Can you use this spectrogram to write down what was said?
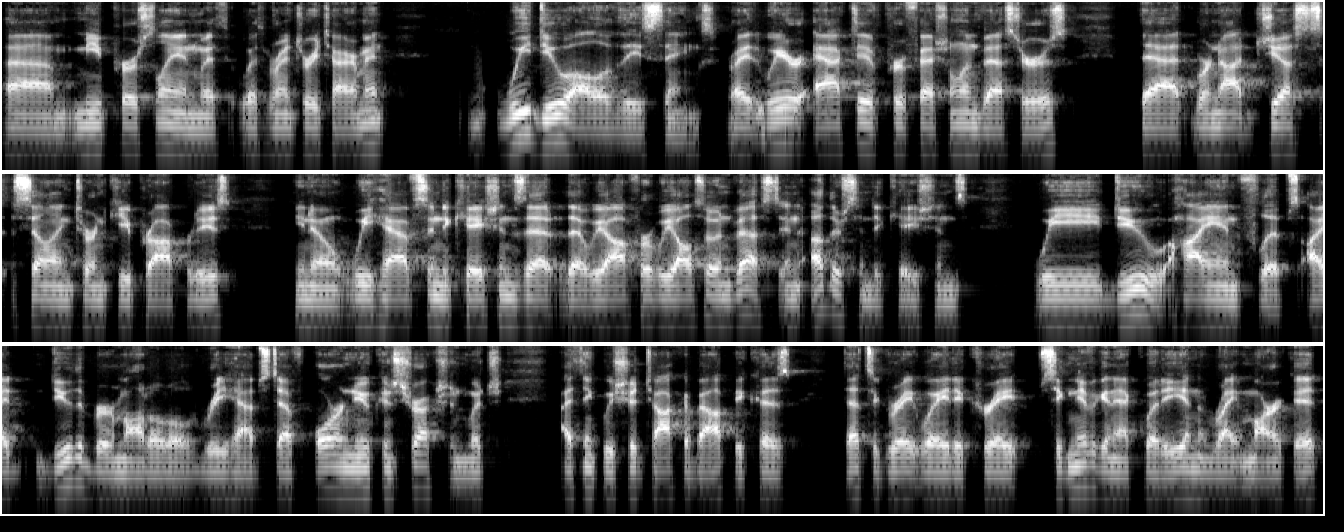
um, me personally and with with rent to retirement, we do all of these things, right? We're active professional investors that we're not just selling turnkey properties. You know we have syndications that that we offer. We also invest in other syndications. We do high end flips. I do the BRRRR model rehab stuff or new construction, which I think we should talk about because that's a great way to create significant equity in the right market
